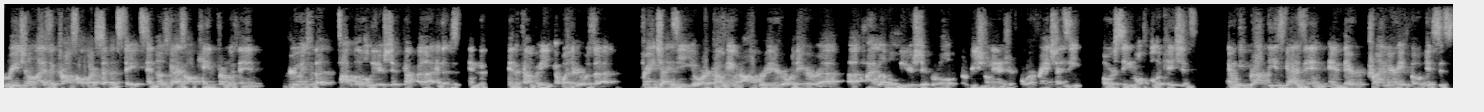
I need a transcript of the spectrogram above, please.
regionalized across all of our seven states and those guys all came from within grew into the top level leadership uh, in the in the in the company whether it was a franchisee or a company or an operator, or they were a, a high level leadership role, a regional manager for a franchisee overseeing multiple locations. And we brought these guys in and their primary focus is,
